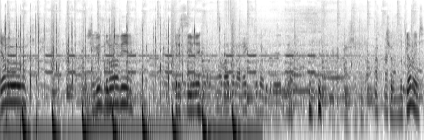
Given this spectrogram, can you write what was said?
Йоу! Живі, здорові! Присіли. Що, випльовуємося?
